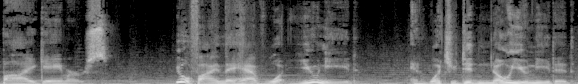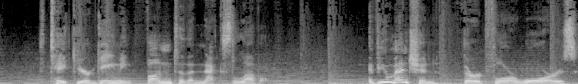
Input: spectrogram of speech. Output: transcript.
by gamers. You'll find they have what you need and what you didn't know you needed to take your gaming fun to the next level. If you mention Third Floor Wars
